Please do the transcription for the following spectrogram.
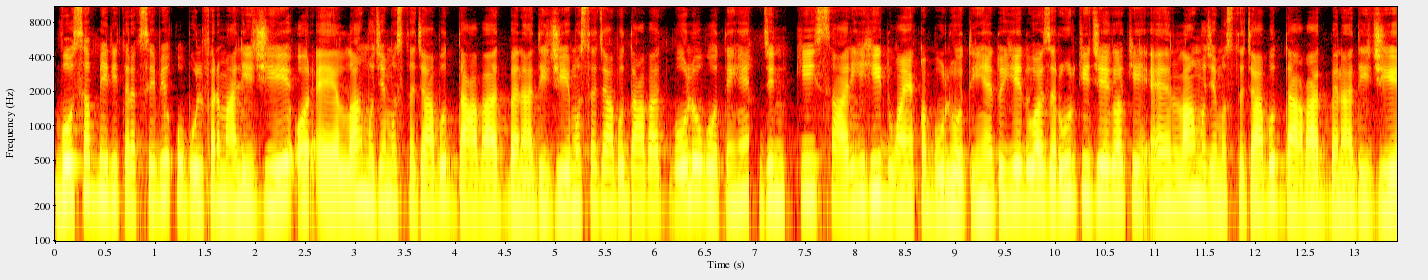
وہ سب میری طرف سے بھی قبول فرما لیجیے۔ اور اے اللہ، مجھے مستجاب الدعوات بنا دیجیے۔ مستجاب الدعوات وہ لوگ ہوتے ہیں جن کی ساری ہی دعائیں قبول ہوتی ہیں۔ تو یہ دعا ضرور کیجیے گا کہ اے اللہ، مجھے مستجاب الدعوات بنا دیجیے۔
